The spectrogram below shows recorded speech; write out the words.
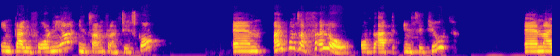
in California, in San Francisco. And I was a fellow of that institute. And I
